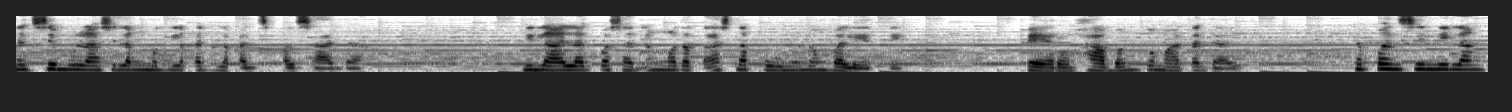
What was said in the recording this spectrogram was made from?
nagsimula silang maglakad-lakad sa kalsada. Nilalagpasan ang matataas na puno ng balete. Pero habang tumatagal, napansin nilang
